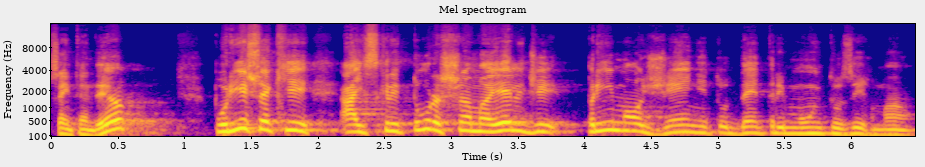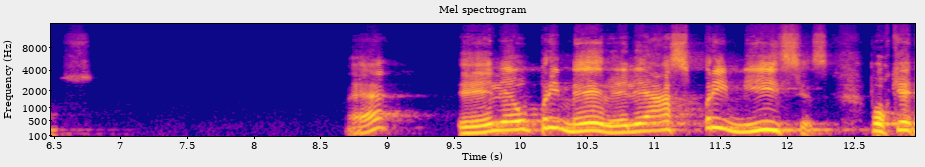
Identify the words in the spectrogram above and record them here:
Você entendeu? Por isso é que a Escritura chama ele de primogênito dentre muitos irmãos. É? Ele é o primeiro, ele é as primícias. Porque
